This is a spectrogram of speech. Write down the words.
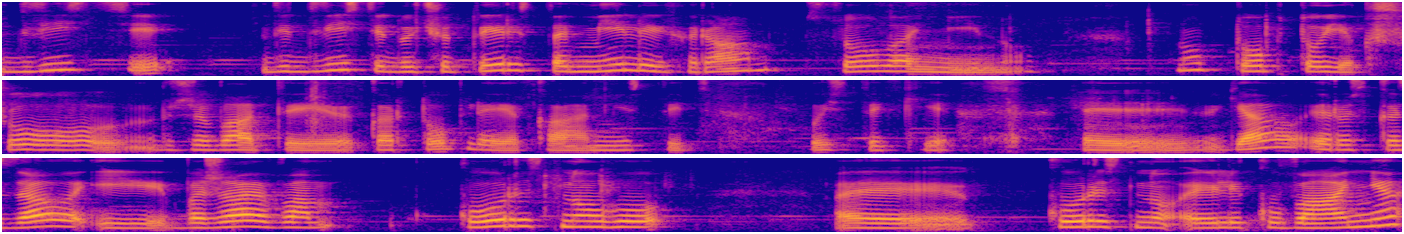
200, від 200 до 400 мг солоніну. Ну, тобто, якщо вживати картопля, яка містить ось такі, е, я розказала і бажаю вам корисного, е, корисного лікування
